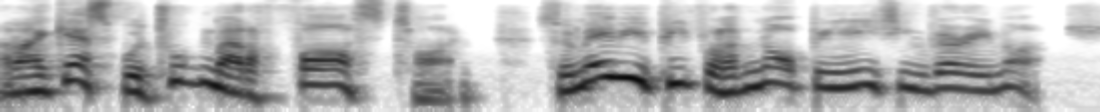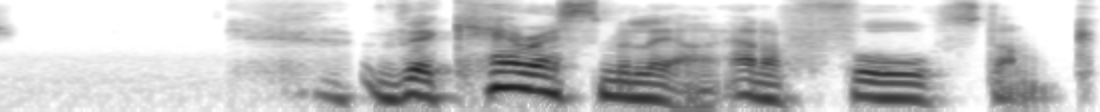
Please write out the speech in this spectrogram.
And I guess we're talking about a fast time, so maybe people have not been eating very much. The keres melea and a full stomach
